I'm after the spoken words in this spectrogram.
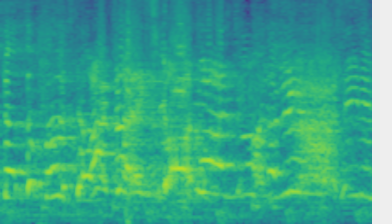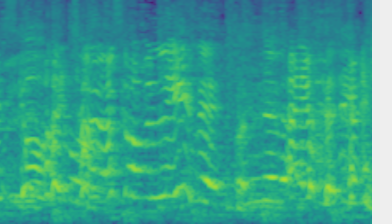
That's the first time I've bloody scored one! God, I've Yes! never seen him score I, I can't believe it! I've never And seen him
